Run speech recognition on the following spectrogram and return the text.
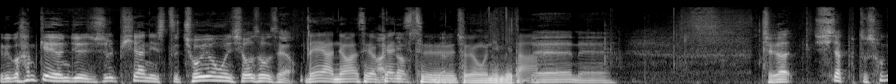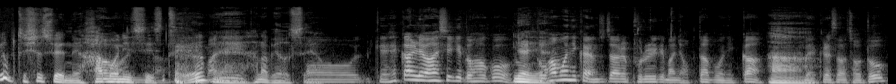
그리고 함께 연주해 주실 피아니스트 조영훈 씨 어서 오세요. 네, 안녕하세요. 피아니스트 반갑습니다. 조영훈입니다. 네, 네. 제가 시작부터 소개부터 실수했네요. 하모니시스트. 네, 많이, 네, 하나 배웠어요. 어, 이렇게 헷갈려 하시기도 하고 예, 또 예. 하모니카 연주자를 부를 일이 많이 없다 보니까 아. 네, 그래서 저도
